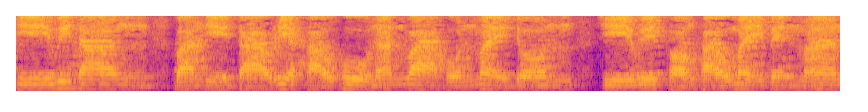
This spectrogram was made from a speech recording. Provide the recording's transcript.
ชีวิตัง บัณฑิตกล่าวเรียกเขาผู้นั้นว่าคนไม่จน ชีวิตของเขาไม่เป็นมัน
